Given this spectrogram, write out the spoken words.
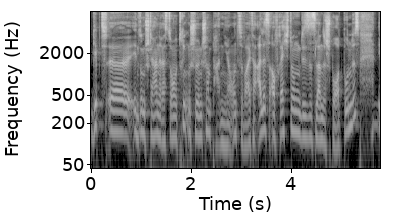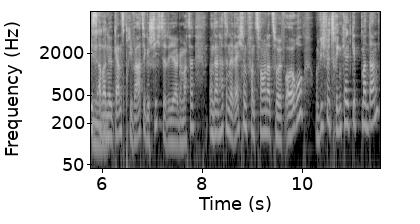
gibt äh, in so einem Sterne-Restaurant, trinkt einen schönen Champagner und so weiter. Alles auf Rechnung dieses Landessportbundes. Ist aber eine ganz private Geschichte, die er gemacht hat. Und dann hat er eine Rechnung von 212 Euro. Und wie viel Trinkgeld gibt man dann?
